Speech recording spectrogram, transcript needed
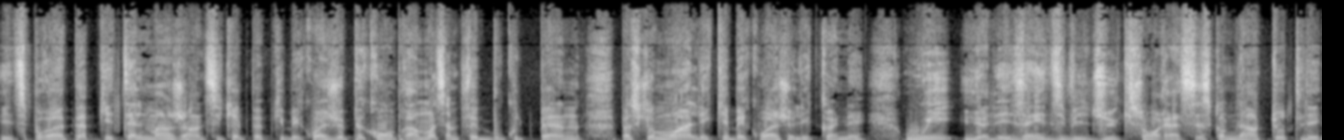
il dit pour un peuple qui est tellement gentil que le peuple québécois, je peux comprendre. Moi, ça me fait beaucoup de peine parce que moi, les Québécois, je les connais. Oui, il y a des individus qui sont racistes comme dans toutes les,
